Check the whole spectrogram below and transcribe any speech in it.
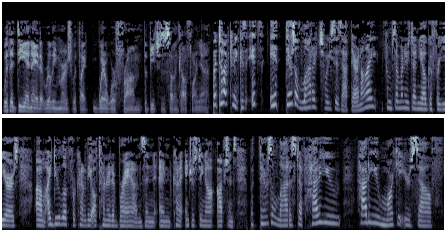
with a DNA that really merged with like where we're from, the beaches of Southern California. But talk to me because it's it. There's a lot of choices out there, and I, from someone who's done yoga for years, um, I do look for kind of the alternative brands and and kind of interesting options. But there's a lot of stuff. How do you how do you market yourself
